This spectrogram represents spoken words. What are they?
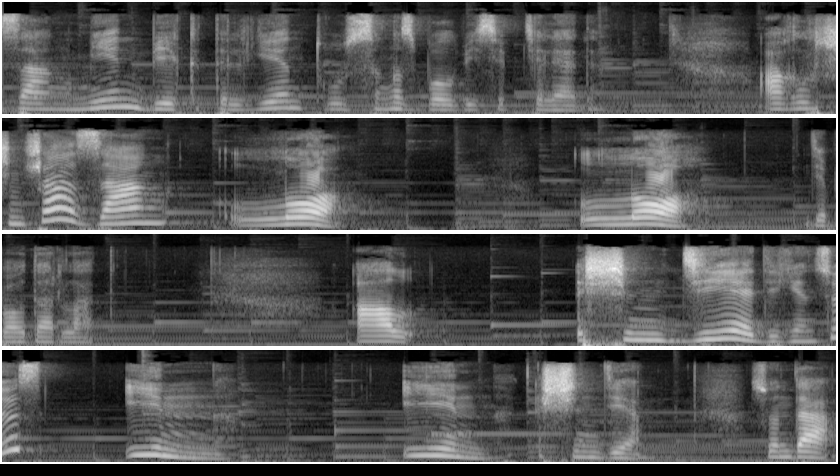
заңмен бекітілген туысыңыз болып есептеледі. Ағылшынша заң ло ло деп аударылады. Ал ішінде деген сөз ин ин ішінде. Сонда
